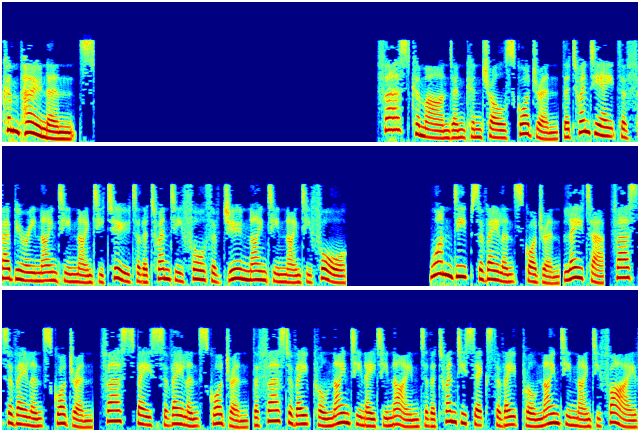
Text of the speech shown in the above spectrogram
Components 1st Command and Control Squadron, the 28th of February 1992 to the 24th of June 1994. 1 Deep Surveillance Squadron, later 1st Surveillance Squadron, 1st Space Surveillance Squadron, the 1st of April 1989 to the 26th of April 1995.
